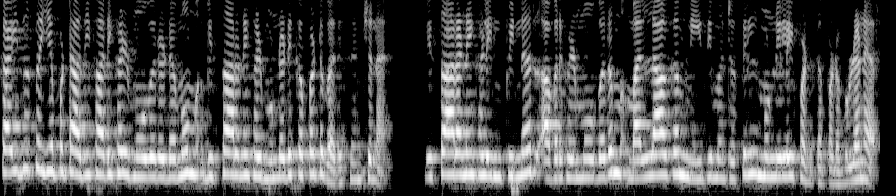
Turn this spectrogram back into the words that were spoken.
கைது செய்யப்பட்ட அதிகாரிகள் மூவரிடமும் விசாரணைகள் முன்னெடுக்கப்பட்டு வருகின்றன. விசாரணைகளின் பின்னர் அவர்கள் மூவரும் மல்லாகம் நீதிமன்றத்தில் முன்னிலைப்படுத்தப்படவுள்ளனர்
